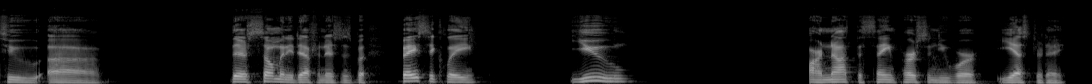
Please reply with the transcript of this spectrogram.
To uh, there's so many definitions, but basically, you are not the same person you were yesterday.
